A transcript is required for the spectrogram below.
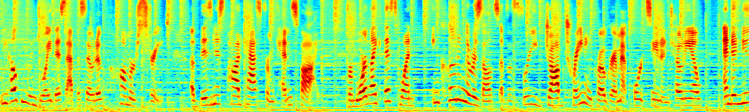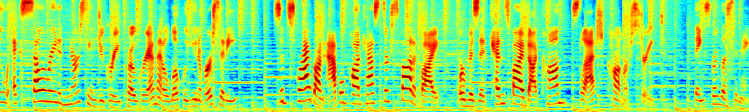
We hope you enjoyed this episode of Commerce Street, a business podcast from KENS 5. For more like this one, including the results of a free job training program at Port San Antonio and a new accelerated nursing degree program at a local university, subscribe on Apple Podcasts or Spotify or visit kens5.com slash commerce street. Thanks for listening.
